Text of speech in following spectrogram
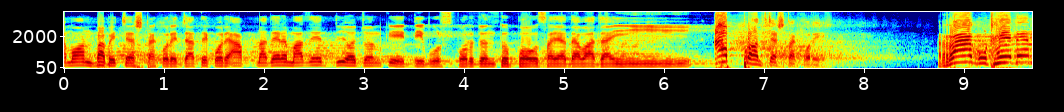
এমনভাবে চেষ্টা করে যাতে করে আপনাদের মাঝে দুজনকে ডিভোর্স পর্যন্ত পৌঁছায়া দেওয়া যায়। আপ্রাণ চেষ্টা করে। রাগ উঠিয়ে দেন,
